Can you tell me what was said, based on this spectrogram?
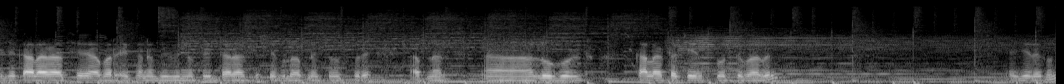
এই যে কালার আছে, আবার এখানে বিভিন্ন ফিল্টার আছে, সেগুলো আপনি চুজ করে আপনার লোগোর কালারটা চেঞ্জ করতে পারবেন। এই যে দেখুন।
